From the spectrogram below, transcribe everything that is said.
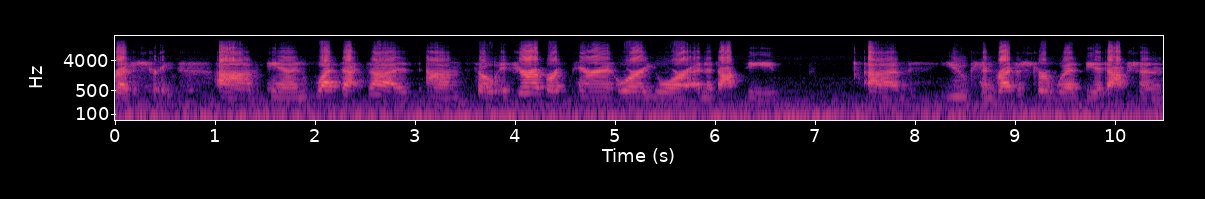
registry um, and what that does, um, so if you're a birth parent or you're an adoptee, um, you can register with the adoption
